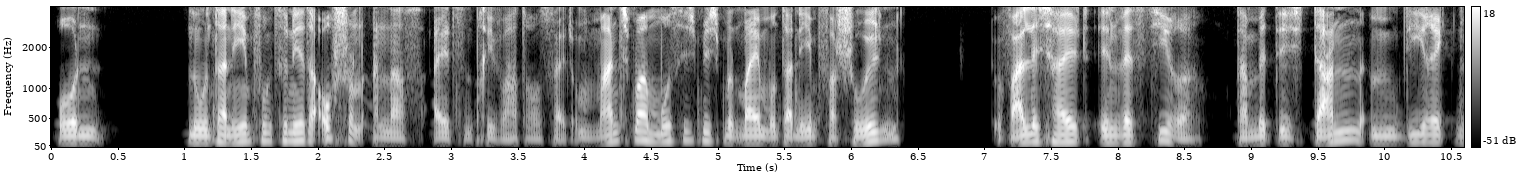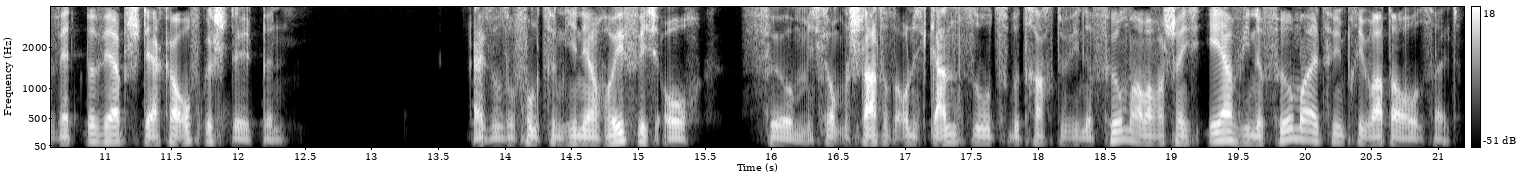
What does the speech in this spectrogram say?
Und ein Unternehmen funktioniert auch schon anders als ein Privathaushalt. Und manchmal muss ich mich mit meinem Unternehmen verschulden, weil ich halt investiere, damit ich dann im direkten Wettbewerb stärker aufgestellt bin. Also so funktionieren ja häufig auch Firmen. Ich glaube, ein Staat ist auch nicht ganz so zu betrachten wie eine Firma, aber wahrscheinlich eher wie eine Firma als wie ein privater Haushalt.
